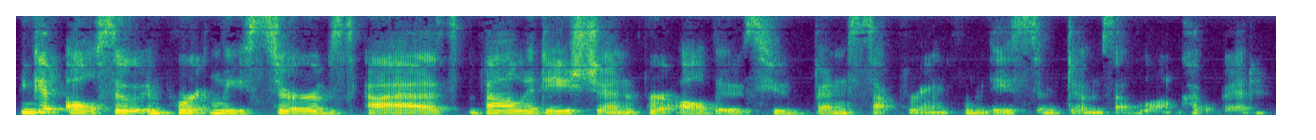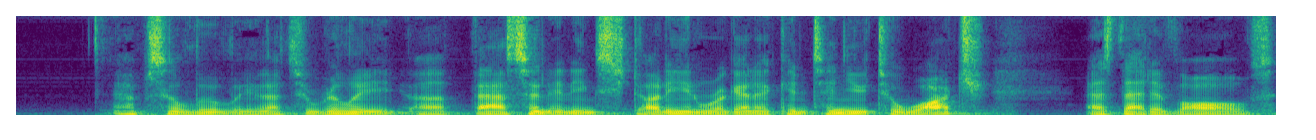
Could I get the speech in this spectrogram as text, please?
think it also importantly serves as validation for all those who've been suffering from these symptoms of long COVID. Absolutely. That's a really uh, fascinating study, and we're going to continue to watch as that evolves.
